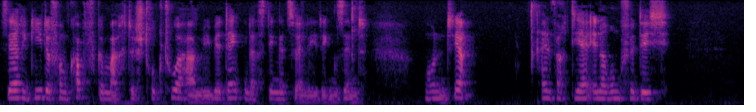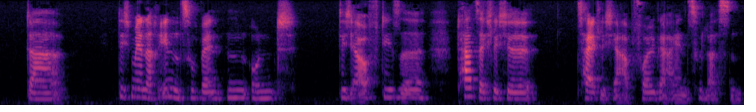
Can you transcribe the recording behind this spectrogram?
sehr rigide vom Kopf gemachte Struktur haben, wie wir denken, dass Dinge zu erledigen sind. Und ja, einfach die Erinnerung für dich, da dich mehr nach innen zu wenden und dich auf diese tatsächliche zeitliche Abfolge einzulassen.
